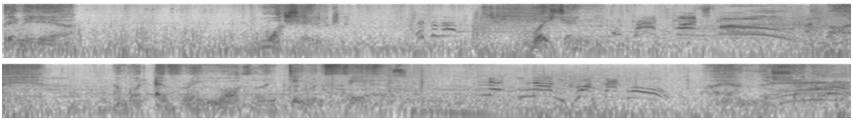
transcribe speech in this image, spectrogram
Been here. Watching. Listen up! Waiting. Much move! I am what every mortal and demon fears. Let none cross that wall! I am the Shadow.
